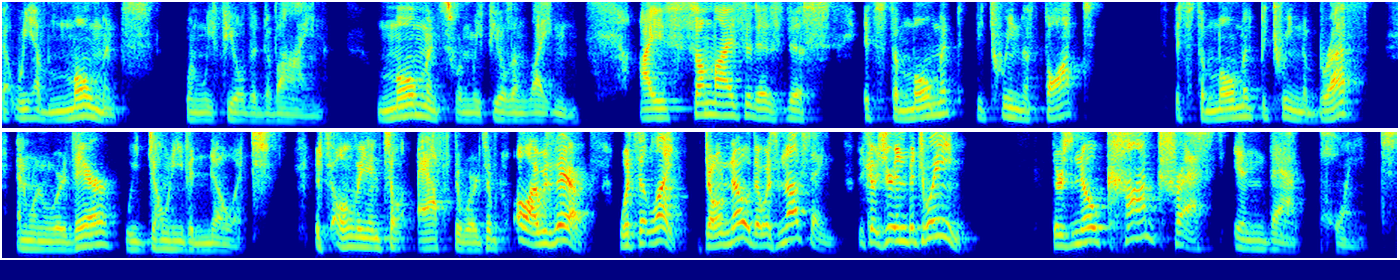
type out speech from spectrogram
that we have moments when we feel the divine, moments when we feel enlightened. I summarize it as this it's the moment between the thought, it's the moment between the breath. And when we're there, we don't even know it. It's only until afterwards. Oh, I was there. What's it like? Don't know. There was nothing because you're in between. There's no contrast in that point.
